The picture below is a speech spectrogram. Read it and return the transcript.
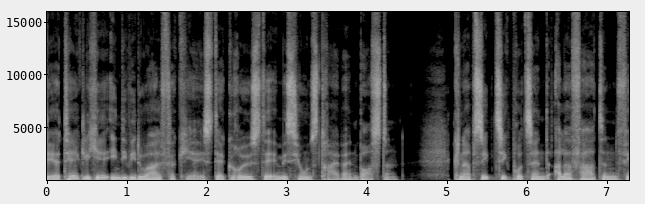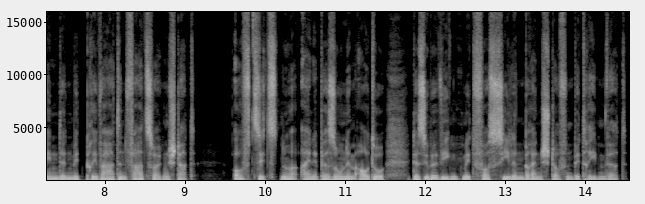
Der tägliche Individualverkehr ist der größte Emissionstreiber in Boston. Knapp 70 Prozent aller Fahrten finden mit privaten Fahrzeugen statt. Oft sitzt nur eine Person im Auto, das überwiegend mit fossilen Brennstoffen betrieben wird.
